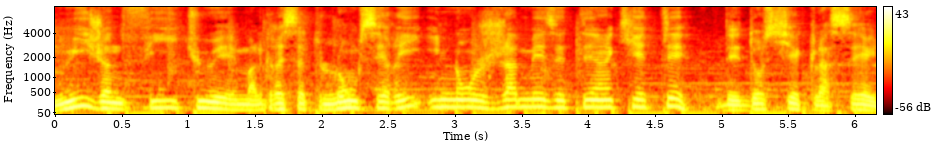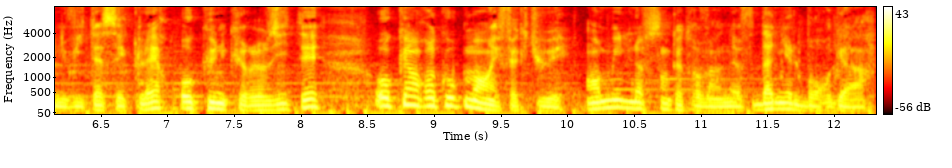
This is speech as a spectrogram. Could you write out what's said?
Huit jeunes filles tuées malgré cette longue série, ils n'ont jamais été inquiétés. Des dossiers classés à une vitesse éclair, aucune curiosité, aucun recoupement effectué. En 1989, Daniel Bourgard,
